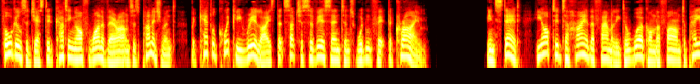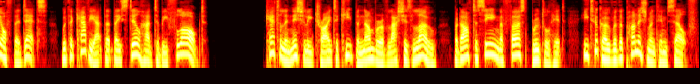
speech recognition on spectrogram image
Thorgil suggested cutting off one of their arms as punishment, but Ketil quickly realized that such a severe sentence wouldn't fit the crime. Instead, he opted to hire the family to work on the farm to pay off their debts, with the caveat that they still had to be flogged. Ketil initially tried to keep the number of lashes low, but after seeing the first brutal hit, he took over the punishment himself.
